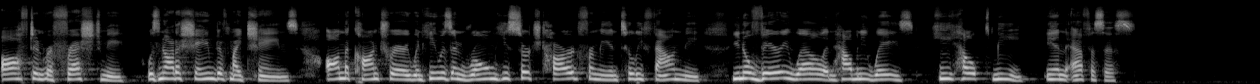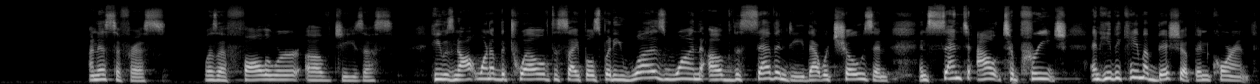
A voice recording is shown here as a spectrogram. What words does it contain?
often refreshed me, was not ashamed of my chains. On the contrary, when he was in Rome, he searched hard for me until he found me. You know very well in how many ways he helped me in Ephesus. Onesiphorus was a follower of Jesus. He was not one of the 12 disciples, but he was one of the 70 that were chosen and sent out to preach, and he became a bishop in Corinth.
